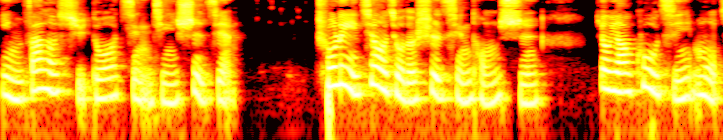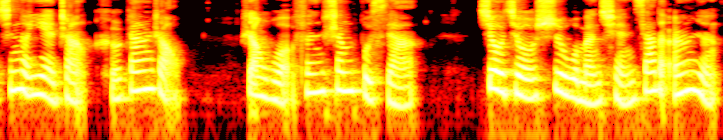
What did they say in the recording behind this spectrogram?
引发了许多紧急事件，处理舅舅的事情同时，又要顾及母亲的业障和干扰，让我分身不暇。舅舅是我们全家的恩人，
